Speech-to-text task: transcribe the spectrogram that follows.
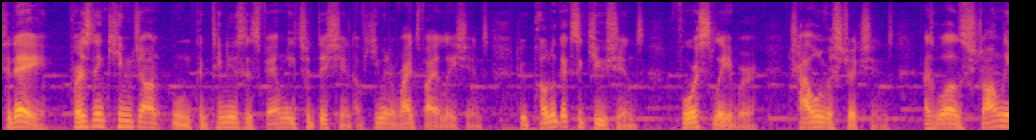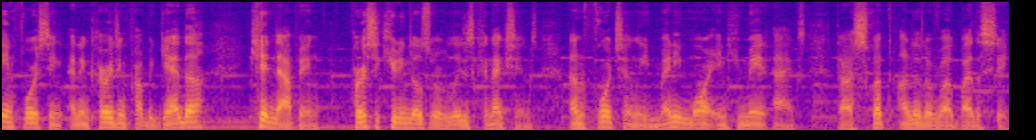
Today, President Kim Jong-un continues his family's tradition of human rights violations through public executions, forced labor, travel restrictions, as well as strongly enforcing and encouraging propaganda, kidnapping, persecuting those with religious connections, and unfortunately many more inhumane acts that are swept under the rug by the state.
